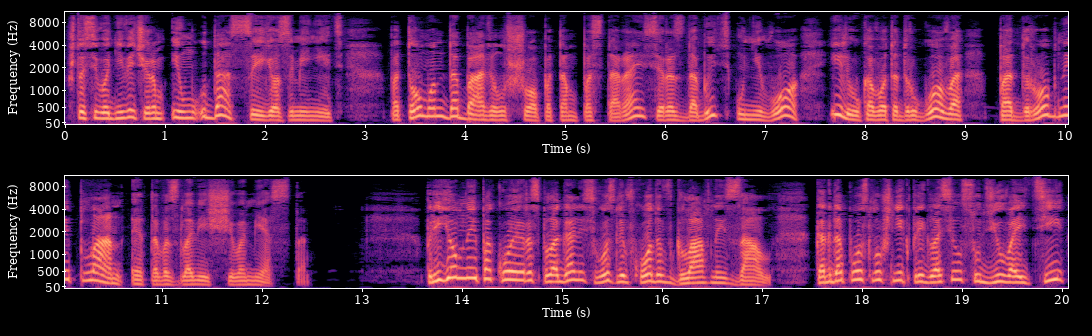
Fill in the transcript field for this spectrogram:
что сегодня вечером им удастся ее заменить». Потом он добавил шепотом, постарайся раздобыть у него или у кого-то другого подробный план этого зловещего места. Приемные покои располагались возле входа в главный зал. Когда послушник пригласил судью войти,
